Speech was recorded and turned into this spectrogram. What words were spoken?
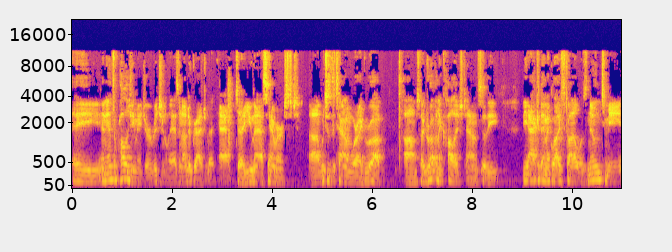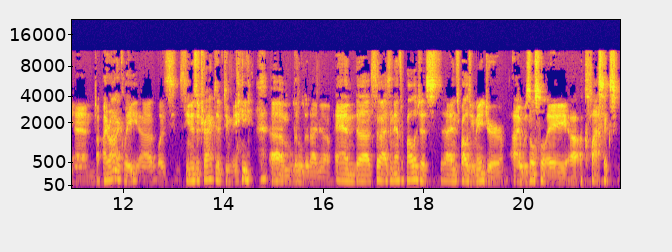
a an anthropology major originally as an undergraduate at uh, UMass Amherst, uh, which is the town where I grew up. Um, so I grew up in a college town. So the the academic lifestyle was known to me and ironically uh, was seen as attractive to me. um, little did I know. And uh, so, as an anthropologist, uh, anthropology major, I was also a, uh, a classics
